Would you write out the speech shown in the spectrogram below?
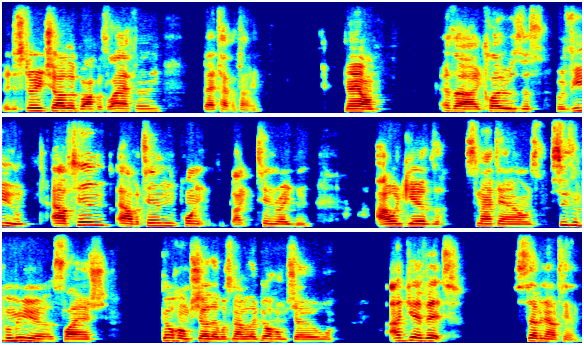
They just stood each other. Brock was laughing, that type of thing. Now, as I close this review, out of ten, out of a ten point like ten rating, I would give SmackDown's season premiere slash go home show that was not really a go home show. I give it seven out of ten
